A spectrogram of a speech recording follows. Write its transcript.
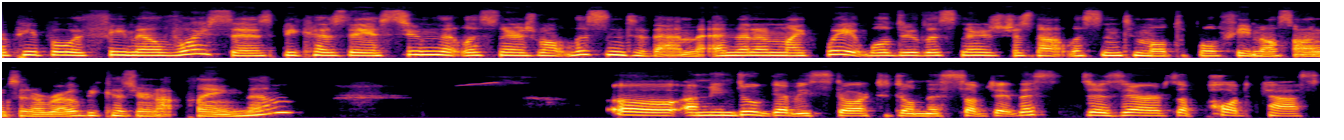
or people with female voices because they assume that listeners won't listen to them. And then I'm like, wait, well, do listeners just not listen to multiple female songs in a row because you're not playing them? Oh, I mean, don't get me started on this subject. This deserves a podcast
